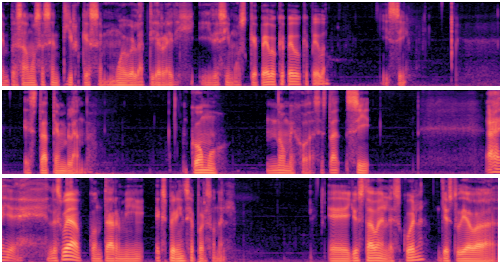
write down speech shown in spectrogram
empezamos a sentir que se mueve la tierra y, decimos, ¿qué pedo, qué pedo, qué pedo? Y sí, está temblando. ¿Cómo? No me jodas, está, sí. Ay, les voy a contar mi experiencia personal. Eh, yo estaba en la escuela, yo estudiaba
